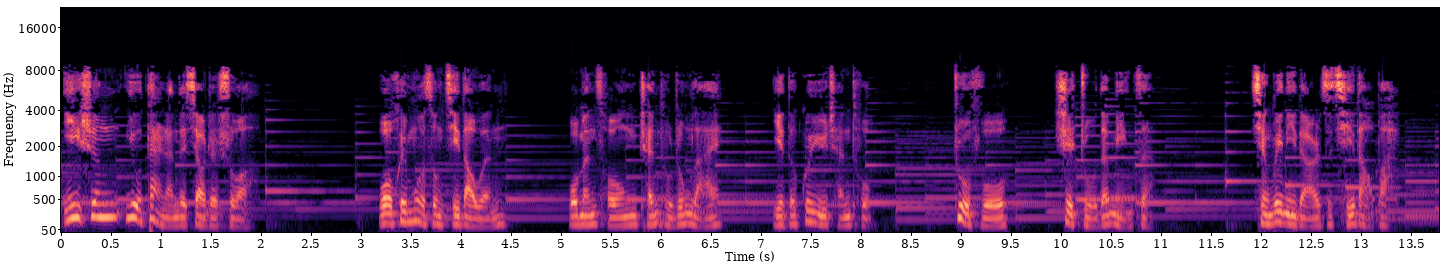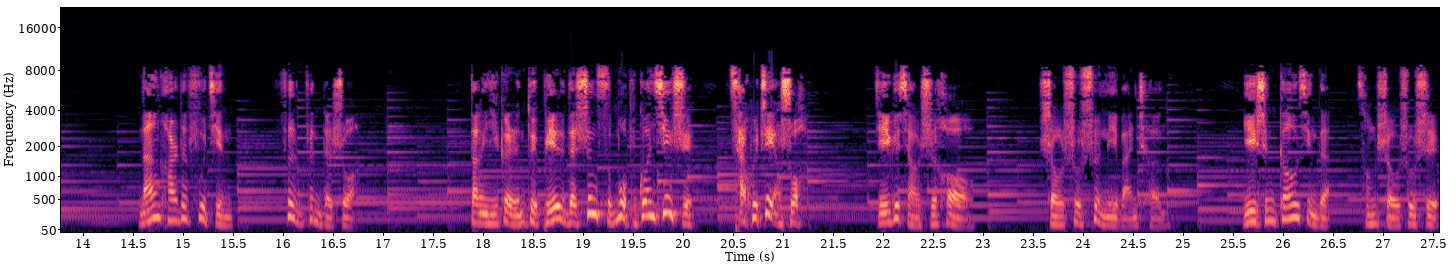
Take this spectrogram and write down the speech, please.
医生又淡然的笑着说：“我会默诵祈祷文。我们从尘土中来，也都归于尘土。祝福是主的名字，请为你的儿子祈祷吧。”男孩的父亲愤愤地说：“当一个人对别人的生死漠不关心时，才会这样说。”几个小时后，手术顺利完成，医生高兴的从手术室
